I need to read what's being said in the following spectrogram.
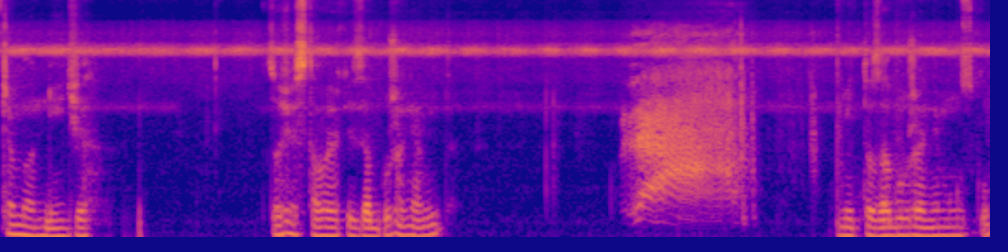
Czemu on nie idzie? Co się stało? Jakieś zaburzenia mit? Mit to zaburzenie mózgu.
